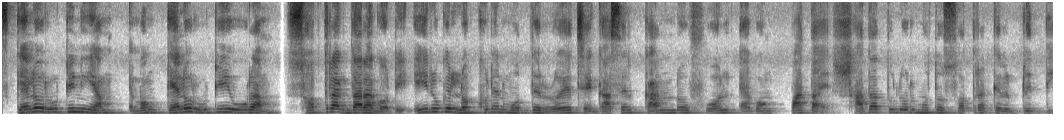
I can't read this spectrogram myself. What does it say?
স্ক্যালোরুটিনিয়াম এবং ক্যালোরুটিওরাম ছত্রাক দ্বারা ঘটে। এই রোগের লক্ষণের মধ্যে রয়েছে গাছের কাণ্ড, ফল এবং পাতায় সাদা তুলোর মতো ছত্রাকের বৃদ্ধি।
